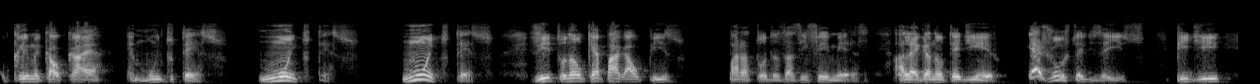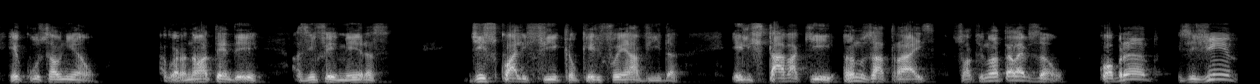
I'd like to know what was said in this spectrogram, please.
O clima em Calcaia é muito tenso, muito tenso, muito tenso. Vitor não quer pagar o piso para todas as enfermeiras, alega não ter dinheiro. E é justo ele dizer isso, pedir recurso à União. Agora, não atender as enfermeiras desqualifica o que ele foi na vida. Ele estava aqui anos atrás, só que numa televisão, cobrando, exigindo,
